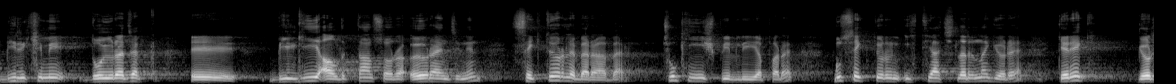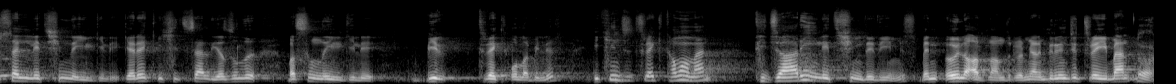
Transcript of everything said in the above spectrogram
birikimi doyuracak e, bilgiyi aldıktan sonra öğrencinin sektörle beraber çok iyi işbirliği yaparak bu sektörün ihtiyaçlarına göre gerek görsel iletişimle ilgili, gerek işitsel yazılı basınla ilgili bir track olabilir. İkinci track tamamen ticari iletişim dediğimiz, ben öyle adlandırıyorum. Yani birinci track'i ben Doğru.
